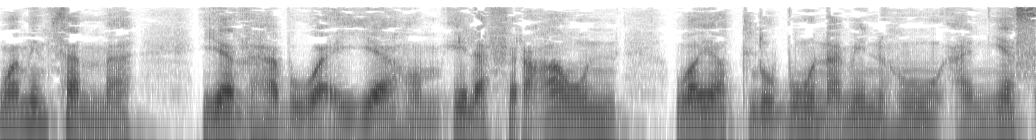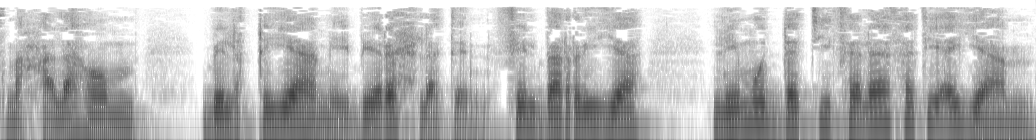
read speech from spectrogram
ومن ثم يذهب وإياهم إلى فرعون ويطلبون منه أن يسمح لهم بالقيام برحلة في البرية لمدة ثلاثة أيام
